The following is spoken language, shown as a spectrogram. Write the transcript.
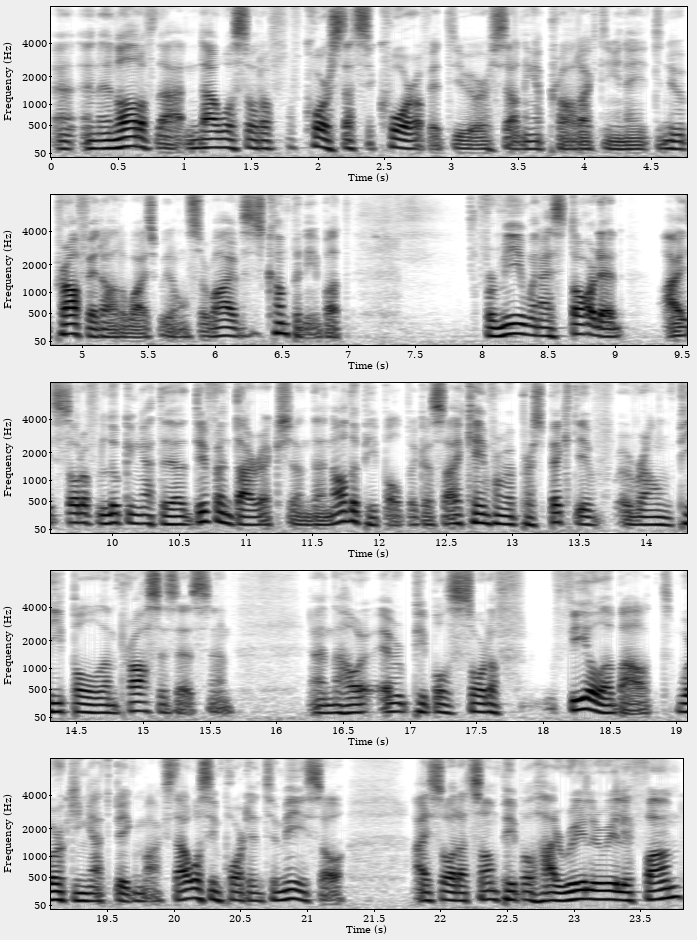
and, a lot of that. And that was sort of, of course, that's the core of it. You are selling a product and you need to do a profit, otherwise we don't survive as a company. But for me, when I started, I sort of looking at a different direction than other people because I came from a perspective around people and processes and and how every people sort of feel about working at Byggmax. That was important to me. So I saw that some people had really really fun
